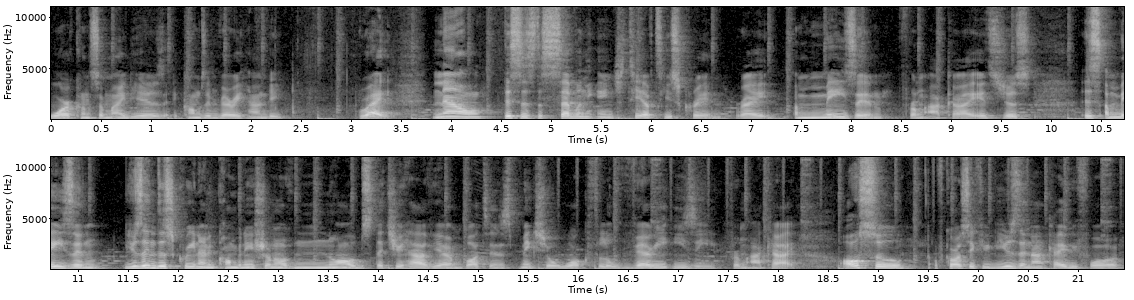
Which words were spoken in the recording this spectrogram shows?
work on some ideas. It comes in very handy. Right, now this is the 7 inch TFT screen, right? Amazing from Akai. It's just, it's amazing. Using this screen and combination of knobs that you have here and buttons makes your workflow very easy from Akai. Also, of course, if you've used an Akai before,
